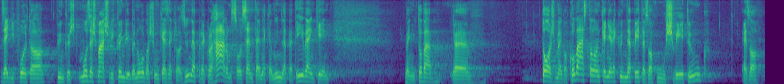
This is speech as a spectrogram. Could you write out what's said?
az egyik volt a pünkös. Mózes második könyvében olvasunk ezekről az ünnepekről. Háromszor szentelj nekem ünnepet évenként. Menjünk tovább. Tartsd meg a kovásztalan kenyerek ünnepét, ez a húsvétünk, ez a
